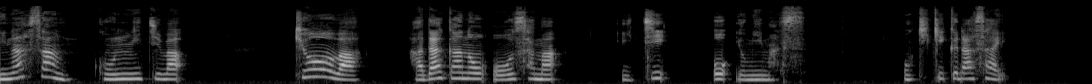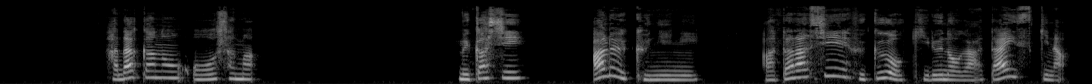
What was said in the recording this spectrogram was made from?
皆さん、こんにちは。今日は裸の王様1を読みます。お聞きください。裸の王様。昔、ある国に新しい服を着るのが大好きな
